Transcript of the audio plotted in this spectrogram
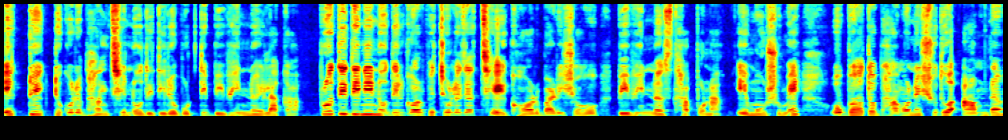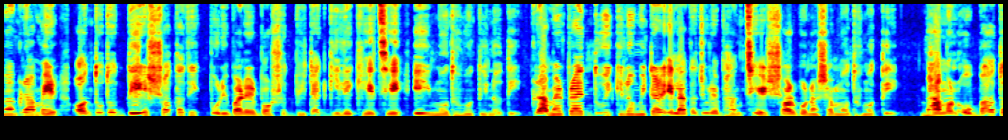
একটু একটু করে ভাঙছে নদী তীরবর্তী বিভিন্ন এলাকা। প্রতিদিনই নদীর গর্ভে চলে যাচ্ছে ঘরবাড়ি সহ বিভিন্ন স্থাপনা। এ মৌসুমে অব্যাহত ভাঙনে শুধু আমডাঙ্গা গ্রামের অন্তত দেড় শতাধিক পরিবারের বসতভিটা গিলে খেয়েছে এই মধুমতি নদী। গ্রামের প্রায় দুই কিলোমিটার এলাকা জুড়ে ভাঙছে সর্বনাশা মধুমতি। ভাঙন অব্যাহত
